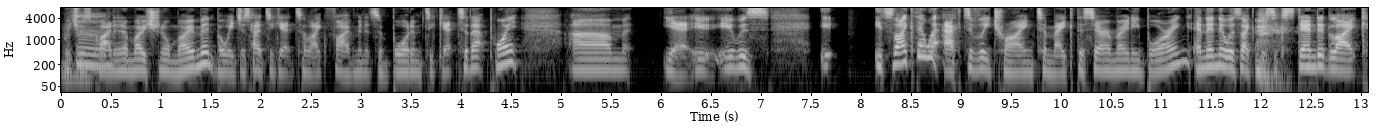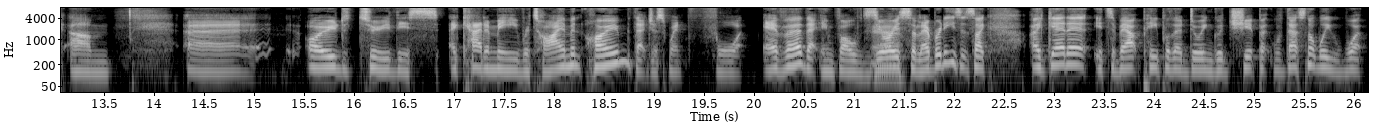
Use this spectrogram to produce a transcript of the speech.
which was quite an emotional moment. But we just had to get to like five minutes of boredom to get to that point. Um, yeah, it, it was. It, it's like they were actively trying to make the ceremony boring, and then there was like this extended like um, uh, ode to this academy retirement home that just went forever that involved zero celebrities. It's like i get it. It's about people that are doing good shit but that's not we what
